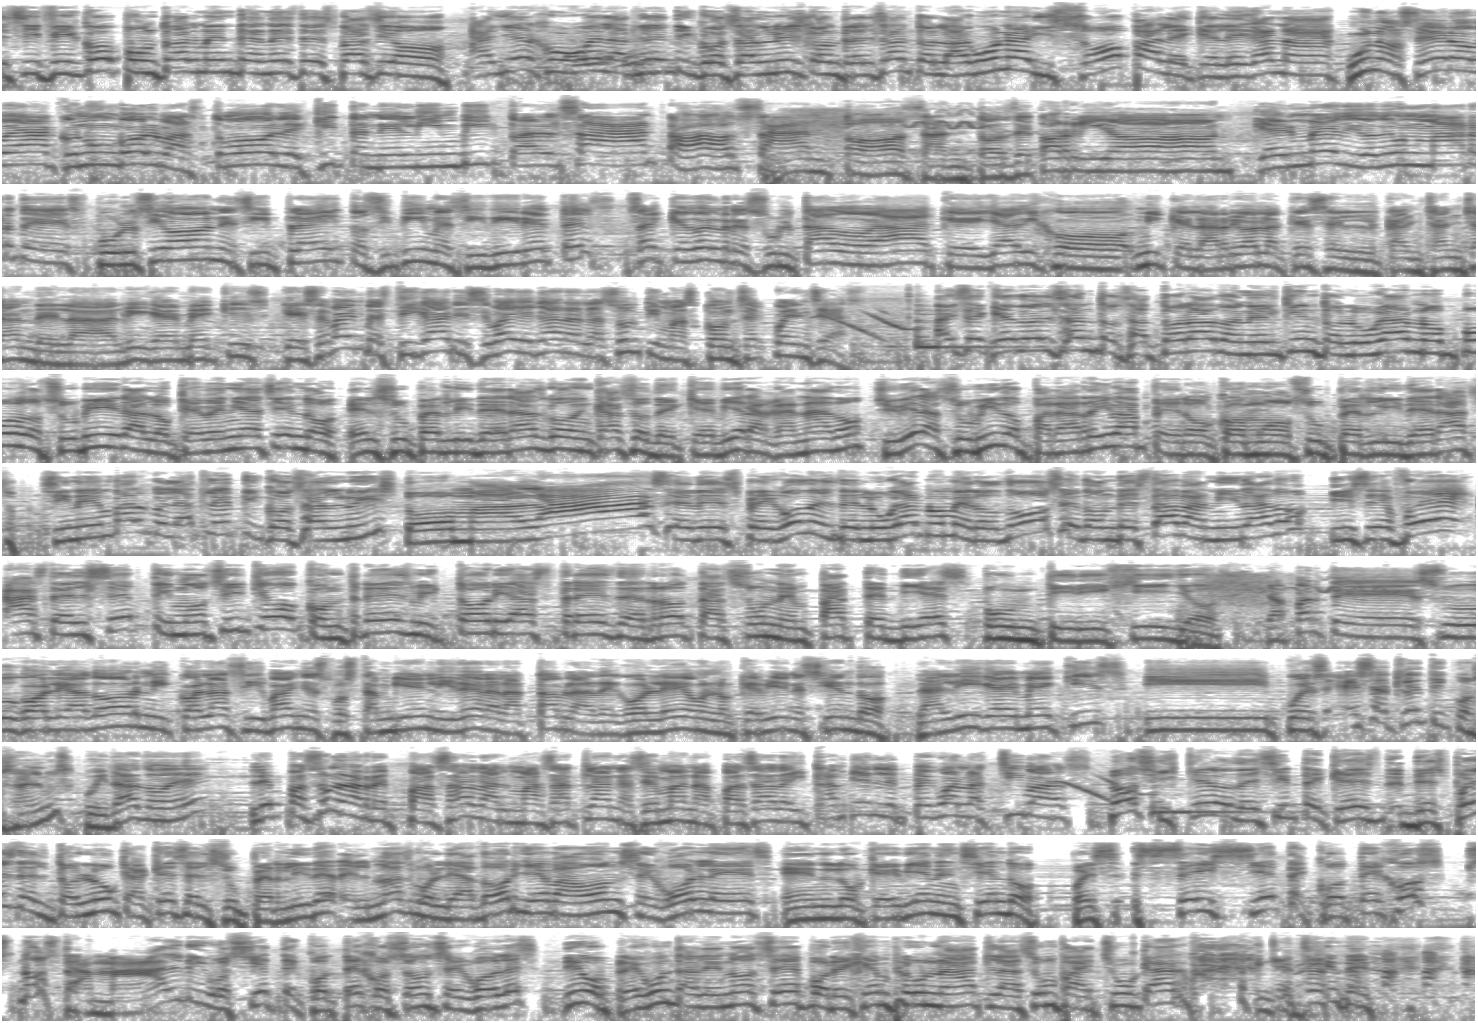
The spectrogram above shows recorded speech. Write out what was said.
Especificó puntualmente en este espacio. Ayer jugó el Atlético San Luis contra el Santos Laguna y sópale que le gana 1-0, vea, con un gol bastón, le quitan el invito al Santos, Santos, Santos de Torreón, que en medio de un mar de expulsiones y pleitos y dimes y diretes, se quedó el resultado, vea, que ya dijo Miquel Arriola, que es el canchanchan de la Liga MX, que se va a investigar y se va a llegar a las últimas consecuencias. Ahí se quedó el Santos atorado en el quinto lugar, no pudo subir a lo que venía siendo el superliderazgo en caso de que hubiera ganado. Si hubiera subido para arriba, pero como superliderazo. Sin embargo, el Atlético San Luis toma la se despegó desde el lugar número 12 donde estaba anidado y se fue hasta el séptimo sitio con tres victorias, tres derrotas, un empate, 10 puntirijillos. Y aparte su goleador Nicolás Ibáñez pues también lidera la tabla de goleo en lo que viene siendo la Liga MX y pues ese Atlético San Luis, cuidado, ¿eh? Le pasó una repasada al Mazatlán la semana pasada y también le pegó a las Chivas. No, sí quiero decirte que es después del Toluca, que es el superlíder, el más goleador, lleva 11 goles en lo que vienen siendo, pues, 6, 7 cotejos. Pues, no está mal, digo, 7 cotejos, 11 goles. Digo, pregúntale, no sé, por ejemplo, un Atlas, un Pachuca, que tienen,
